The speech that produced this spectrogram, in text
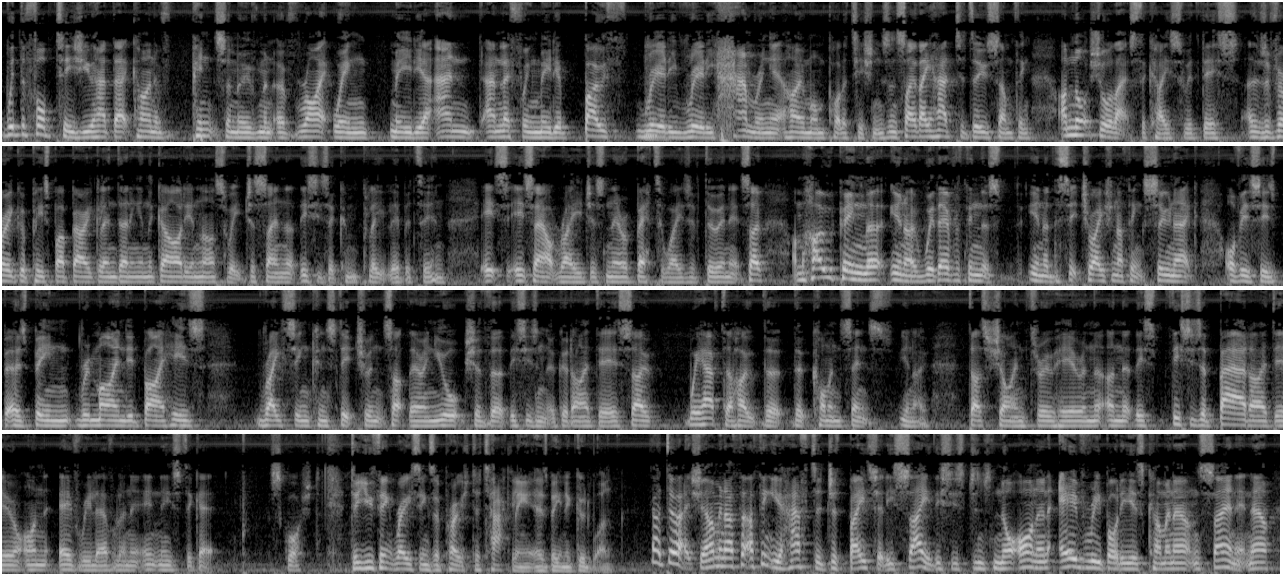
with the FOBTs, you had that kind of pincer movement of right wing media and, and left wing media both mm. really, really hammering it home on politicians. And so they had to do something. I'm not sure that's the case with this. Uh, there was a very good piece by Barry Glendenning in The Guardian last week just saying that this is a complete liberty and it's, it's outrageous and there are better ways of doing it. So I'm hoping that, you know, with everything that's you know, the situation, I think Sunak obviously has been reminded by his racing constituents up there in Yorkshire that this isn't a good idea. So we have to hope that, that common sense, you know, does shine through here and that, and that this, this is a bad idea on every level and it, it needs to get squashed. Do you think racing's approach to tackling it has been a good one? I do actually. I mean, I, th- I, think you have to just basically say this is just not on, and everybody is coming out and saying it. Now,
